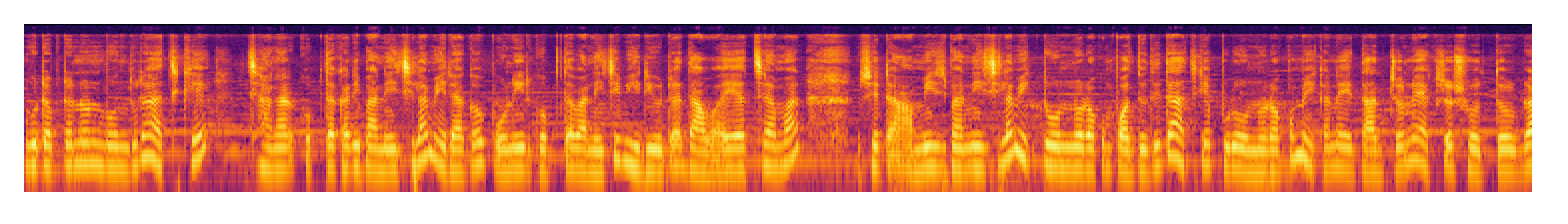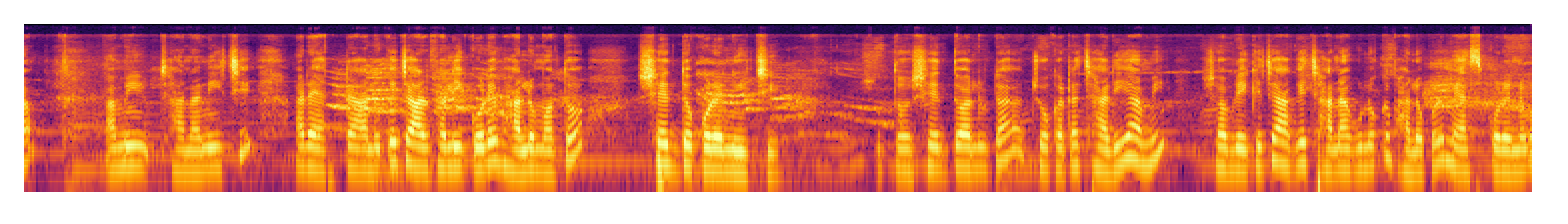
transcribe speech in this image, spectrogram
গুড আফটারনুন বন্ধুরা। আজকে ছানার কোপ্তাকারি বানিয়েছিলাম। এর আগেও পনির কোপ্তা বানিয়েছি। ভিডিওটা দেওয়াই আছে আমার। সেটা আমিষ বানিয়েছিলাম। একটু অন্যরকম পদ্ধতিতে। আজকে পুরো অন্যরকম। এখানে তার জন্য একশো সত্তর গ্রাম আমি ছানা নিয়েছি। আর একটা আলুকে চার ফালি করে ভালো মতো সেদ্ধ করে নিয়েছি। তো সেদ্ধ আলুটা চোকাটা ছাড়িয়ে আমি সব রেখেছি। আগে ছানাগুলোকে ভালো করে ম্যাশ করে নেব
